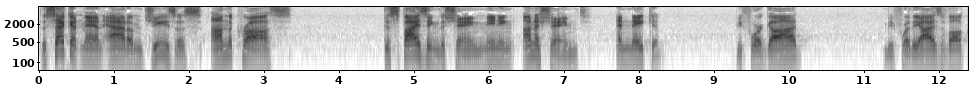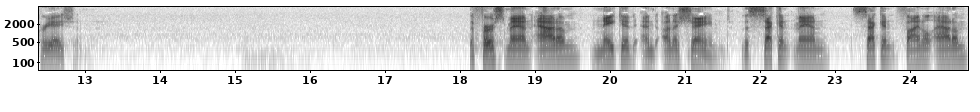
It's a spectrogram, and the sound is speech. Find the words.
The second man, Adam, Jesus, on the cross, despising the shame, meaning unashamed and naked before God, before the eyes of all creation. The first man, Adam, naked and unashamed. The second man, second, final Adam,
